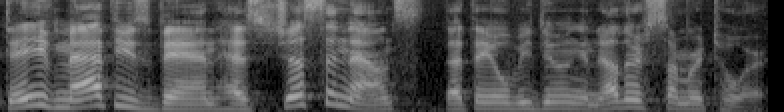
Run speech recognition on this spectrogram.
Dave Matthews Band has just announced that they will be doing another summer tour.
